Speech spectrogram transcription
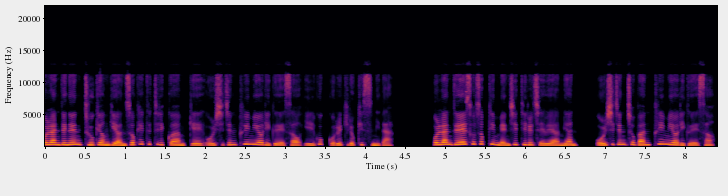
홀란드는 두 경기 연속 해트트릭과 함께 올 시즌 프리미어리그에서 7골을 기록했습니다. 홀란드의 소속팀 맨시티를 제외하면 올 시즌 초반 프리미어리그에서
